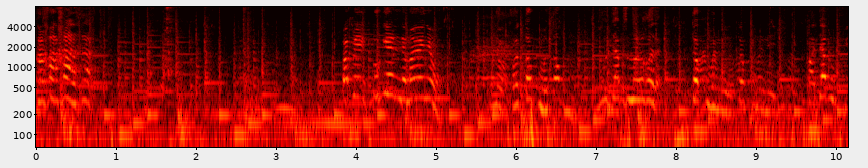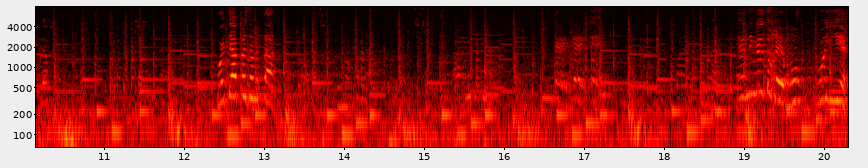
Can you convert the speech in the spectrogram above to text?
xaar xaar xaar xaar papi bu génn de maa ngi ñëw non fa topp ma topp ma bu jàpp sama loxo de topp ma nii topp ma nii fa jàpp fii jàpp boo jàppee sama taat kay kay kay yow ni ngay doxee moo moo yéex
